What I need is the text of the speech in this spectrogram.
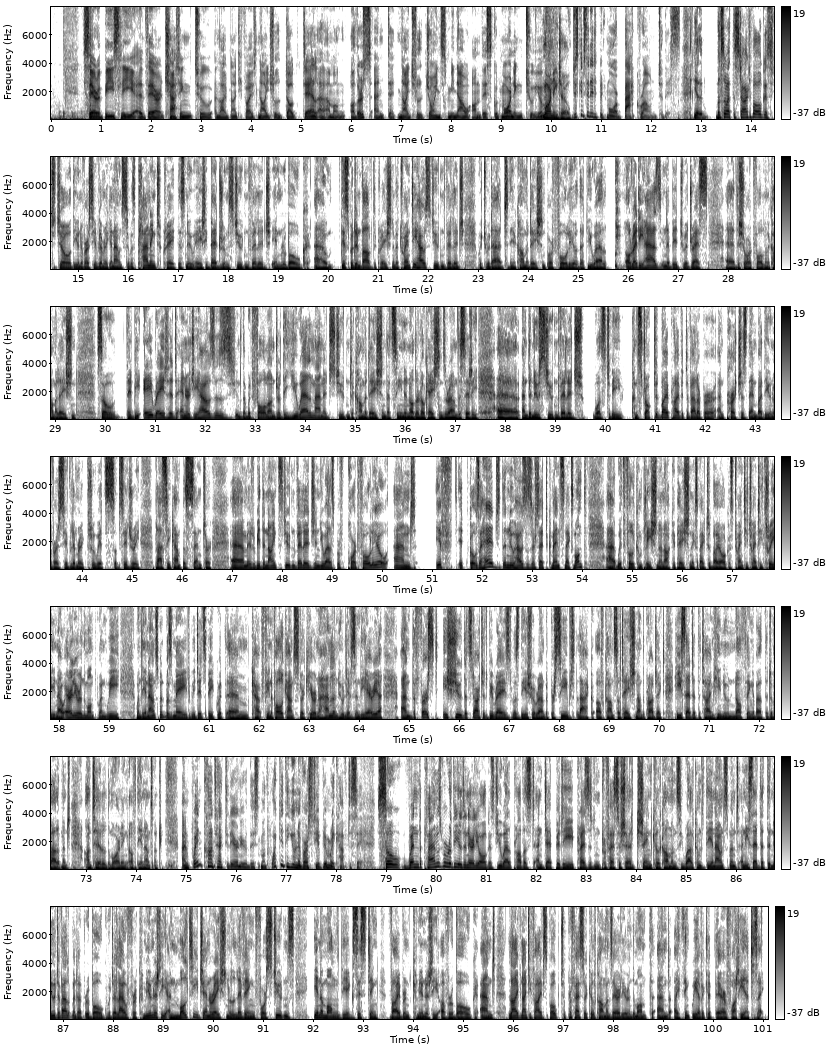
Sarah Beasley uh, there chatting to Live 95's Nigel Dugdale, uh, among others. And uh, Nigel joins me now on this. Good morning to you. Morning, Joe. Just give us a little bit more background to this. Yeah, well, so at the start of August, Joe, the University of Limerick announced it was planning to create this new 80 bedroom student village in Rhebogue. Um, this would involve the creation of a 20 house student village, which would add to the accommodation portfolio that UL already has in a bid to address uh, the shortfall in accommodation. So they'd be A rated energy houses you know, that would fall under the UL managed student accommodation that's seen in other locations around the city. Uh, and the new student village was to be constructed by a private developer and purchased then by the University of Limerick through its subsidiary Plassey Campus Centre. Um, it would be the ninth student village in UL's portfolio and if it goes ahead, the new houses are set to commence next month uh, with full completion and occupation expected by August 2023. Now, earlier in the month, when we when the announcement was made, we did speak with um, Fianna Fáil councillor Kieran O'Hanlon, who lives in the area, and the first issue that started to be raised was the issue around a perceived lack of consultation on the project. He said at the time he knew nothing about the development until the morning of the announcement. And when contacted earlier this month, what did the University of Limerick have to say? So, when the plans were revealed in early August, August, UL Provost and Deputy President Professor Shane Kilcommins, he welcomed the announcement and he said that the new development at Rhebogue would allow for community and multi-generational living for students in among the existing vibrant community of Rhebogue. And Live 95 spoke to Professor Kilcommins earlier in the month and I think we have a clip there of what he had to say.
